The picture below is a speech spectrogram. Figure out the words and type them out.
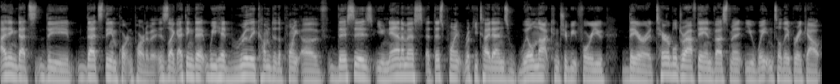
I think that's the that's the important part of it. Is like I think that we had really come to the point of this is unanimous at this point. Rookie tight ends will not contribute for you. They are a terrible draft day investment. You wait until they break out.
